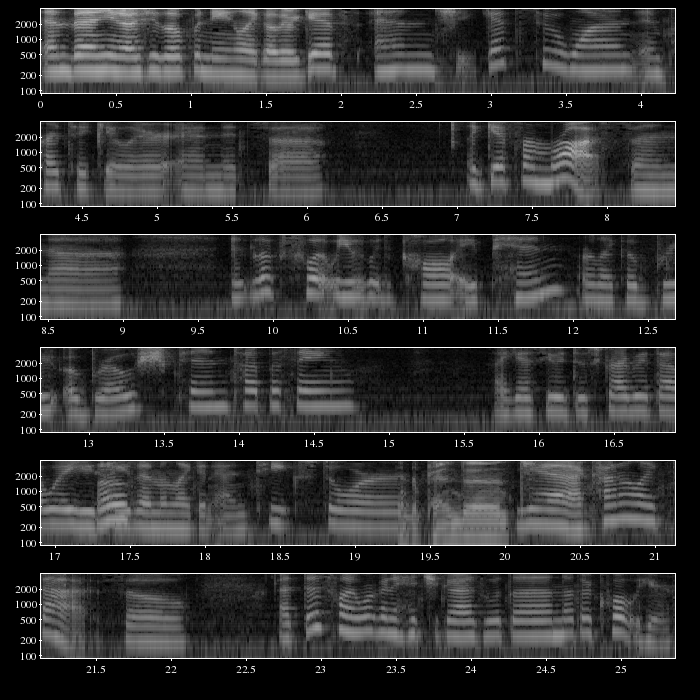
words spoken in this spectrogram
and then, you know, she's opening like other gifts and she gets to one in particular and it's uh, a gift from Ross. And uh, it looks what you would call a pin or like a, bro- a brooch pin type of thing. I guess you would describe it that way. You Huh? see oh. them in like an antique store. Like a pendant. Yeah, kind of like that. So at this point, we're going to hit you guys with another quote here.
